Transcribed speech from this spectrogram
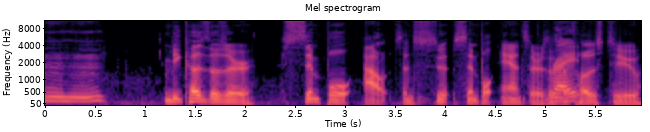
Mm-hmm. Because those are simple outs and su- simple answers as Right. opposed to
